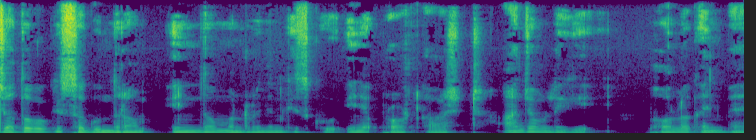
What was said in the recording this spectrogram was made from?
ᱡᱚᱛᱚ ᱠᱚᱜᱮ ᱥᱟᱹᱜᱩᱱ ᱫᱟᱨᱟᱢ ᱤᱧ ᱫᱚ ᱢᱚᱱᱳᱨᱚᱧᱡᱚᱱ ᱠᱤᱥᱠᱩ ᱤᱧᱟᱹᱜ ᱯᱚᱰᱠᱟᱥᱴ ᱟᱸᱡᱚᱢ ᱞᱟᱹᱜᱤᱫ ᱯᱷᱳᱞᱳ ᱠᱟᱹᱧ ᱯᱮ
